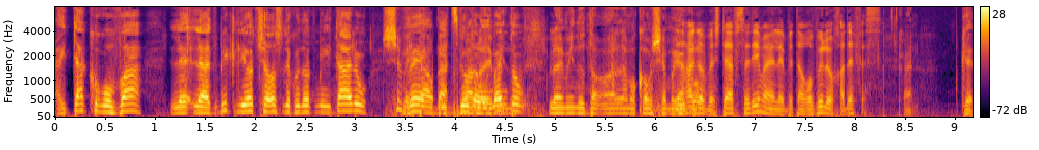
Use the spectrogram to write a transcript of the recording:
הייתה קרובה ל- להדביק להיות שלוש נקודות מאיתנו, שביתר בעצמה לא האמינו-. לא האמינו אותם למקום שהם היו דרך בו. אגב, בשתי ההפסדים האלה בית"ר הובילו 1-0. כן. כן,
